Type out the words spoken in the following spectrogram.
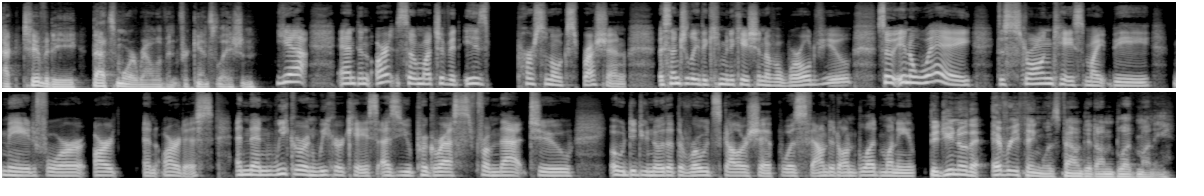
activity, that's more relevant for cancellation. Yeah. And in art, so much of it is personal expression, essentially the communication of a worldview. So, in a way, the strong case might be made for art and artists, and then weaker and weaker case as you progress from that to, oh, did you know that the Rhodes Scholarship was founded on blood money? Did you know that everything was founded on blood money?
